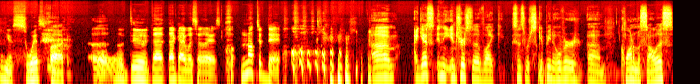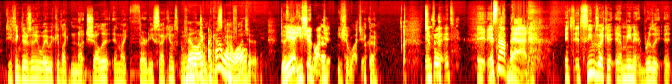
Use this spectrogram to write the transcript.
you Swiss fuck. Oh, dude, that, that guy was hilarious. Not today. um i guess in the interest of like since we're skipping over um quantum of solace do you think there's any way we could like nutshell it in like 30 seconds before No, we I, jump I into kind of want to watch it. do you? yeah, you you should watch Okay. it. You should watch it. okay It's, me- a, it's, It- it's not bad. It's it seems like it, I mean it really it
